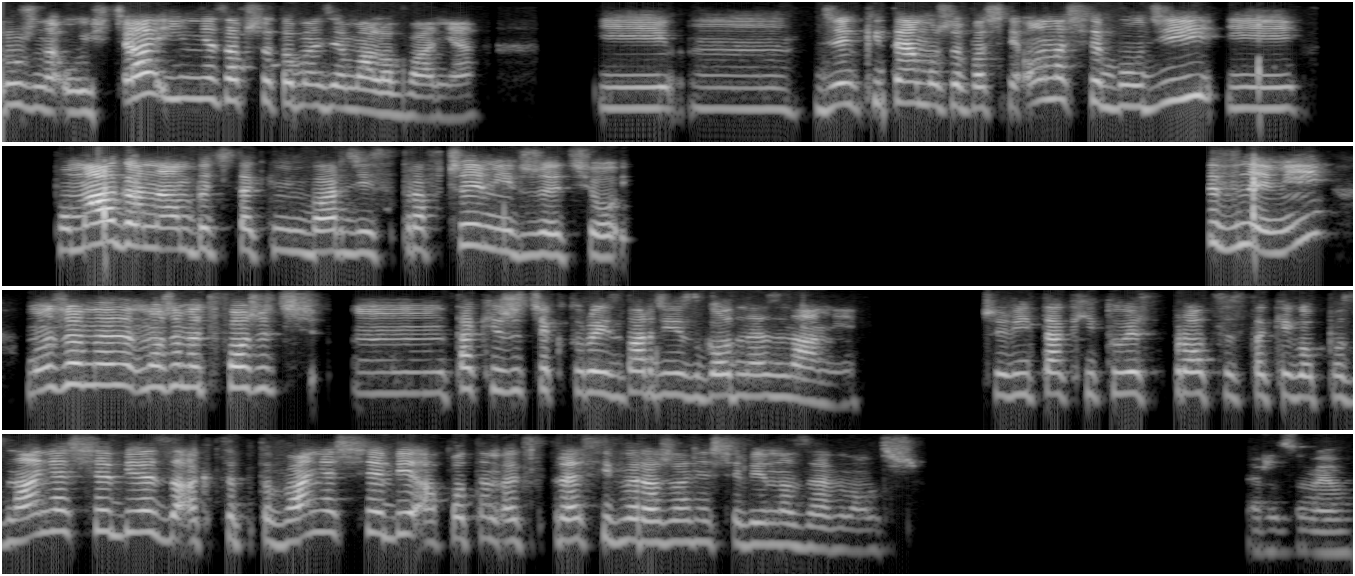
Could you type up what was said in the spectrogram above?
różne ujścia i nie zawsze to będzie malowanie. I mm, dzięki temu, że właśnie ona się budzi i pomaga nam być takimi bardziej sprawczymi w życiu, aktywnymi, możemy, możemy tworzyć mm, takie życie, które jest bardziej zgodne z nami. Czyli taki tu jest proces takiego poznania siebie, zaakceptowania siebie, a potem ekspresji wyrażania siebie na zewnątrz. Rozumiem.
